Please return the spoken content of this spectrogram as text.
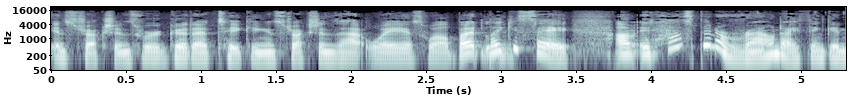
instructions. We're good at taking instructions that way as well. But like you say, um, it has been around, I think, in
